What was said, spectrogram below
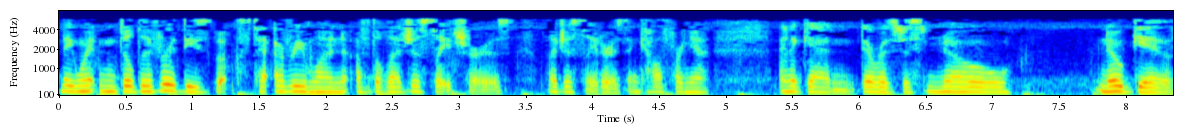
They went and delivered these books to every one of the legislatures, legislators in California. And again, there was just no, no give.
